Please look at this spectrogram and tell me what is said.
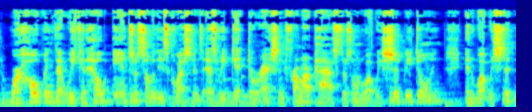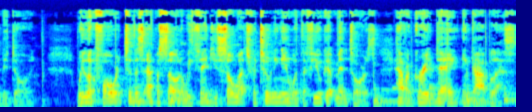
We're hoping that we can help answer some of these questions as we get direction from our pastors on what we should be doing and what we shouldn't be doing. We look forward to this episode and we thank you so much for tuning in with a few good mentors. Have a great day and God bless.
